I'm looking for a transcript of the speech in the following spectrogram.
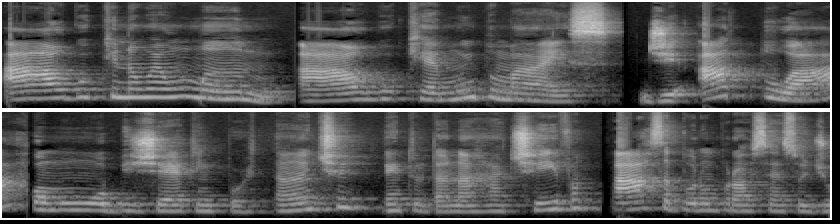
a algo que não é humano, a algo que é muito mais de atuar como um objeto importante dentro da narrativa, passa por um processo de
